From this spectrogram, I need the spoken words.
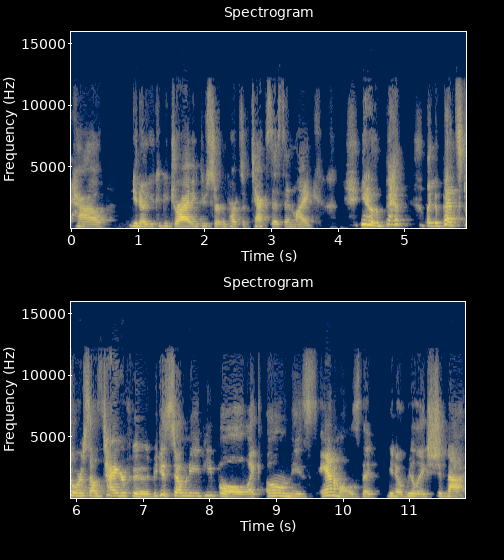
how you know you could be driving through certain parts of texas and like you know the pet like the pet store sells tiger food because so many people like own these animals that you know really should not.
